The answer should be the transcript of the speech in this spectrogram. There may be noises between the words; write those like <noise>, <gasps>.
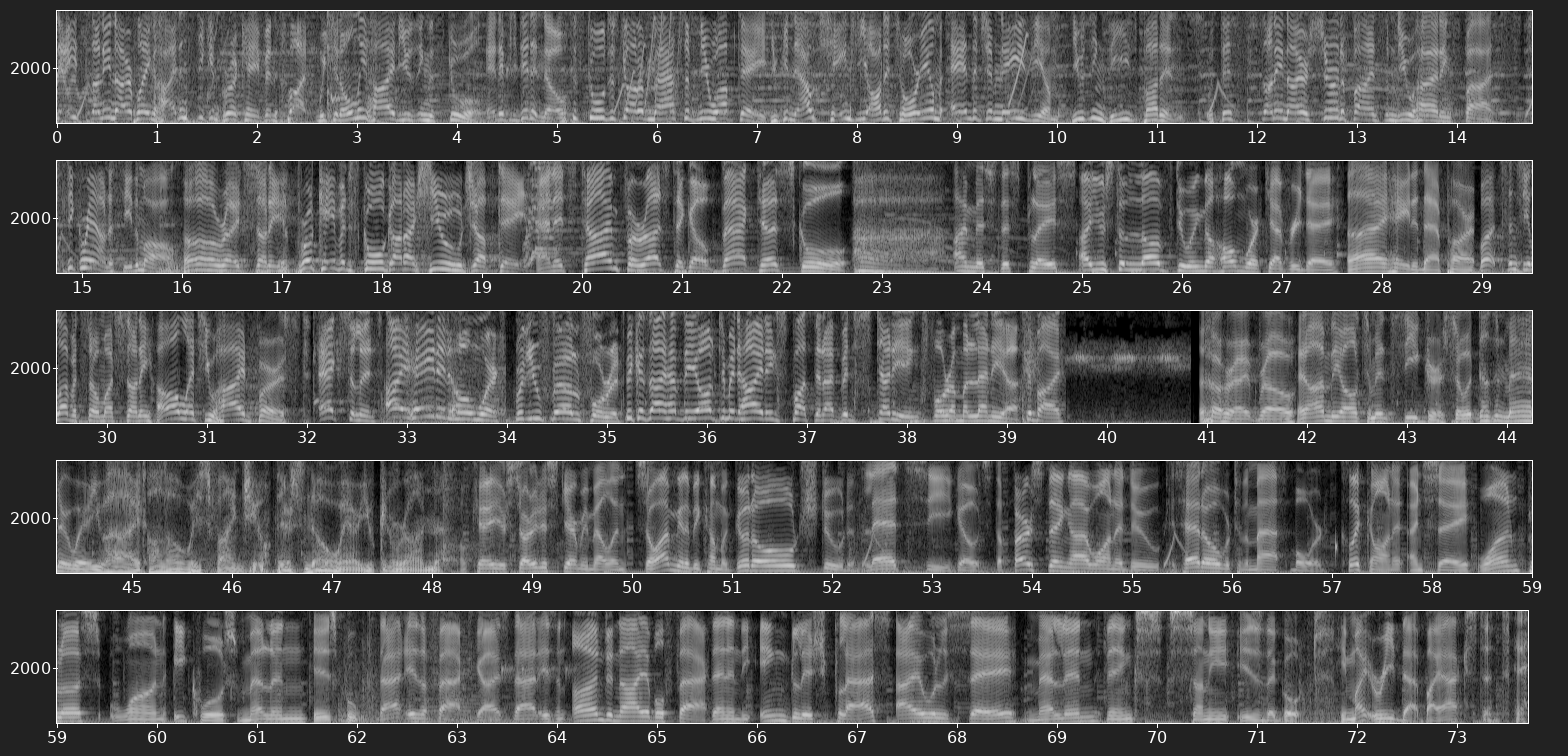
Today, Sunny and I are playing hide and seek in Brookhaven, but we can only hide using the school. And if you didn't know, the school just got a massive new update. You can now change the auditorium and the gymnasium using these buttons. With this, Sunny and I are sure to find some new hiding spots. Stick around to see them all. All right, Sunny. Brookhaven School got a huge update. And it's time for us to go back to school. <sighs> <sighs> I miss this place. I used to love doing the homework every day. I hated that part. But since you love it so much, Sunny, I'll let you hide first. Excellent. I hated homework But you fell for it. because I have the ultimate hiding spot that I've been studying for a millennia. Goodbye. <laughs> All right, bro. And I'm the ultimate seeker, so it doesn't matter where you hide. I'll always find you. There's nowhere you can run. Okay, you're starting to scare me, Melon. So I'm gonna become a good old student. Let's see, goats. The first thing I want to do is head over to the math board. Click on it and say 1 plus 1 equals melon is poop. That is a fact, guys. That is an undeniable fact. Then in the English class, I will say melon thinks Sunny is the goat. He might read that by accident. <laughs>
